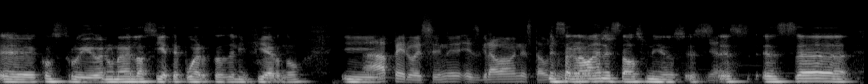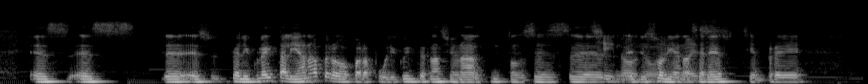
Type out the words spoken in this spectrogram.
eh, construido en una de las siete puertas del infierno. Y ah, pero es, es grabado en Estados Unidos. Está grabado en Estados Unidos. Es, es, es, eh, es, eh, es, película italiana, pero para público internacional. Entonces, ellos solían hacer eso. Siempre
